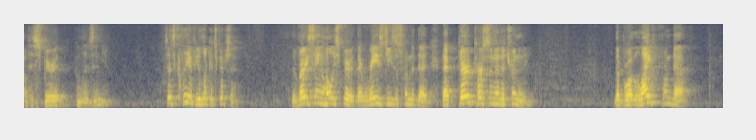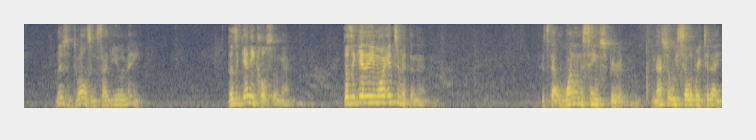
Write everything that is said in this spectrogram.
of his spirit who lives in you. So it's clear if you look at Scripture. The very same Holy Spirit that raised Jesus from the dead, that third person of the Trinity, that brought life from death lives and dwells inside you and me. Doesn't get any closer than that. Doesn't get any more intimate than that. It's that one and the same Spirit. And that's what we celebrate today.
